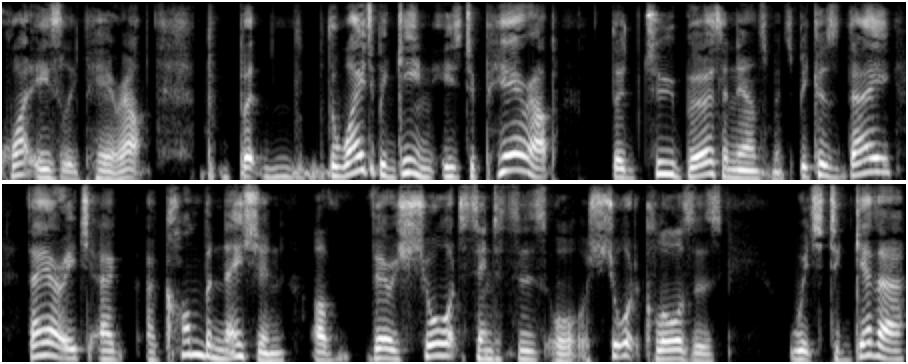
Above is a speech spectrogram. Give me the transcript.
quite easily pair up. But the way to begin is to pair up the two birth announcements because they they are each a, a, combination of very short sentences or short clauses which together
